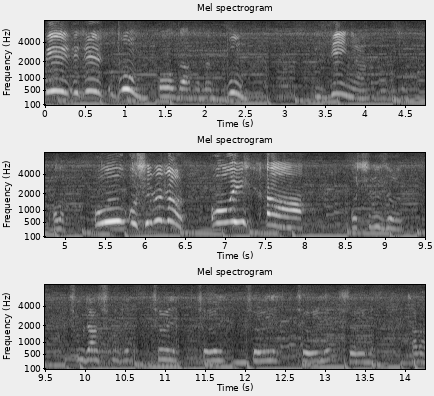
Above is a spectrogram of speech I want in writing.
Bir, iki, bum oldu arkadaşlar. Bum. İzleyin videoyu. Allah. Oo aşırı zor. Oy ya. Aşırı zor. Şuradan şuradan. Şöyle, şöyle, şöyle, şöyle, şöyle. Tamam.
